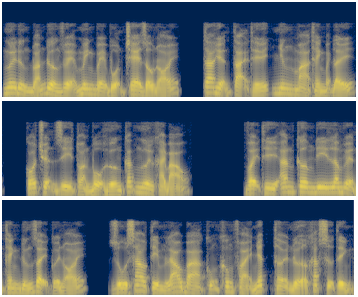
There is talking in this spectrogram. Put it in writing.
Ngươi đừng đoán đường duệ minh bệ bộn che giấu nói, ta hiện tại thế nhưng mà thanh bạch đấy, có chuyện gì toàn bộ hướng các ngươi khai báo vậy thì ăn cơm đi, lâm huyện thanh đứng dậy cười nói, dù sao tìm lao bà cũng không phải nhất thời nữa khắc sự tình.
